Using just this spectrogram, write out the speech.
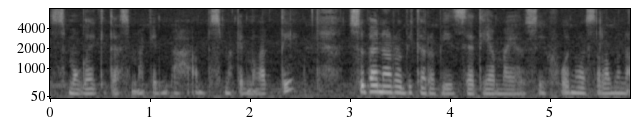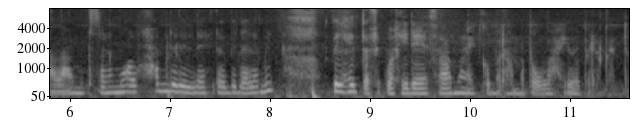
Semoga kita semakin paham, semakin mengerti. Subhana rabbika rabbil izzati amma yasifun wa salamun ala mursalin alamin. Wal hidayah. Assalamualaikum warahmatullahi wabarakatuh.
